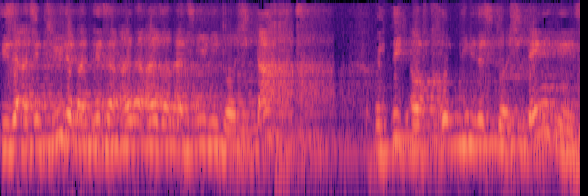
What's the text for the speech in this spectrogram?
Diese Attitüde, man hätte alle Alternativen durchdacht und sich aufgrund dieses Durchdenkens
